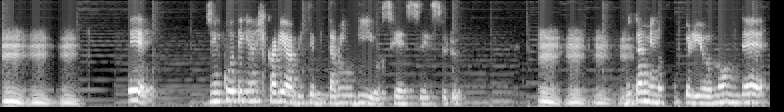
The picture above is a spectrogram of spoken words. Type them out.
うんうんで、人工的な光を浴びてビタミン D を生成する。うん。うんうんうんビタミンのサプリを飲んで、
